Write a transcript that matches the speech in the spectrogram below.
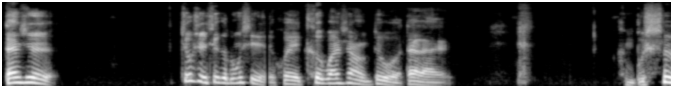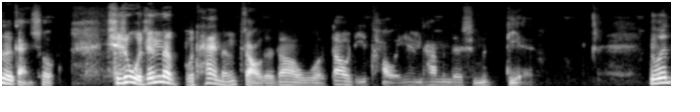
但是就是这个东西会客观上对我带来很不适的感受。其实我真的不太能找得到我到底讨厌他们的什么点，因为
